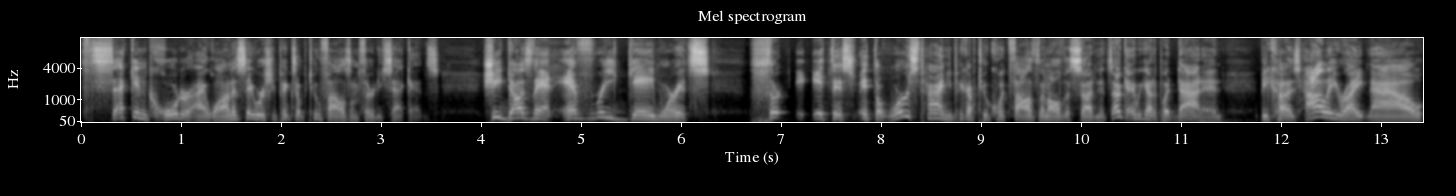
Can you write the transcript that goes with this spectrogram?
Second quarter, I want to say, where she picks up two fouls in thirty seconds. She does that every game where it's thir- at this at the worst time you pick up two quick fouls, and all of a sudden it's okay. We got to put Dot in because Holly right now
